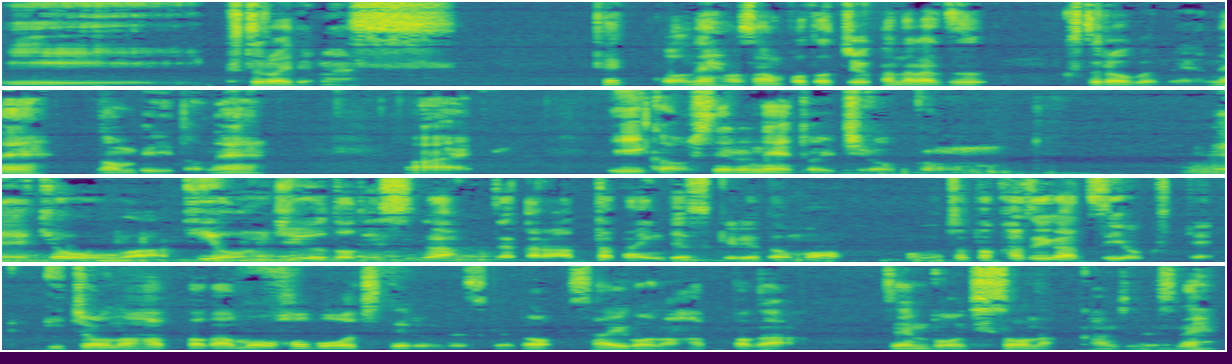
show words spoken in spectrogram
いくつろいでます。結構ね、お散歩途中必ずくつろぐんだよね。のんびりとね。はい。いい顔してるね、東一郎くん。えー、今日は気温10度ですが、だから暖かいんですけれども、ちょっと風が強くて、イチョウの葉っぱがもうほぼ落ちてるんですけど、最後の葉っぱが全部落ちそうな感じですね。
